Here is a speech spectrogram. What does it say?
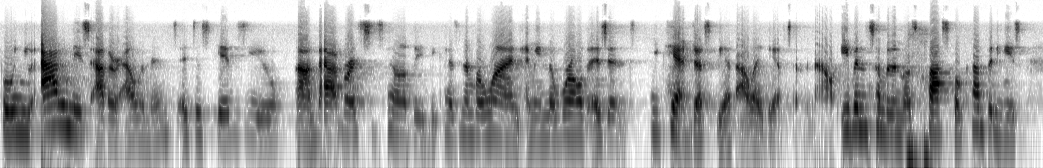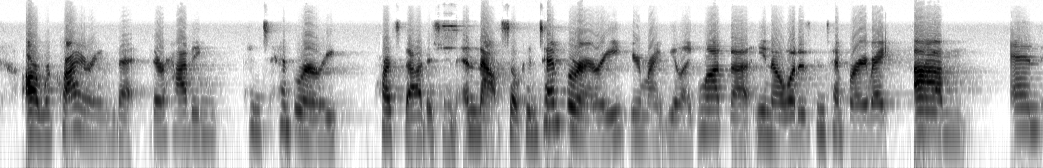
But when you add in these other elements, it just gives you um, that versatility because number one, I mean, the world isn't, you can't just be a ballet dancer now. Even some of the most classical companies are requiring that they're having contemporary parts of the audition. And now, so contemporary, you might be like, what the, you know, what is contemporary, right? Um, and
